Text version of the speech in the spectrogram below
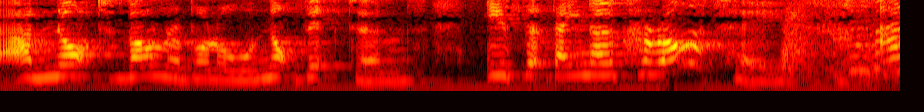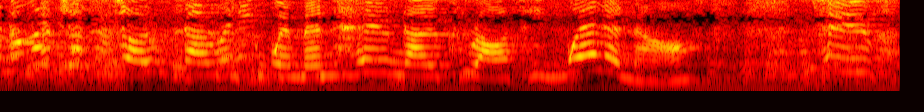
are not vulnerable or not victims is that they know karate. And I just don't know any women who know karate well enough to,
